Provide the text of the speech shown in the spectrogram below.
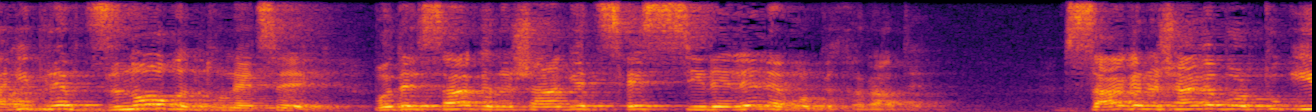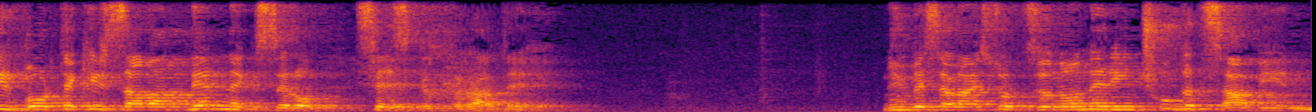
այլ իբրև ծնող ընդունեցեք, որտեղ սա կնշանակե ցես սիրելեն է որ կխրադե։ Սա կնշանակե, որ դուք իր որտեքիր զավակներն եք սերով ցես կխրադե։ Նույնպես էլ այսօր ծնոները ինչու գծավին։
